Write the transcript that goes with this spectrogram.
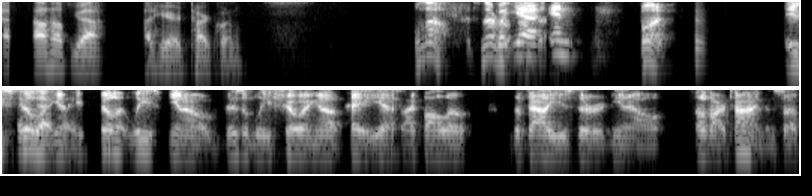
yeah, I'll help you out out here, Tarquin." Well, no, it's never. but about yeah, that. and but he's still, you know, he's still at least, you know, visibly showing up. Hey, yes, I follow the values that are, you know, of our time, and so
